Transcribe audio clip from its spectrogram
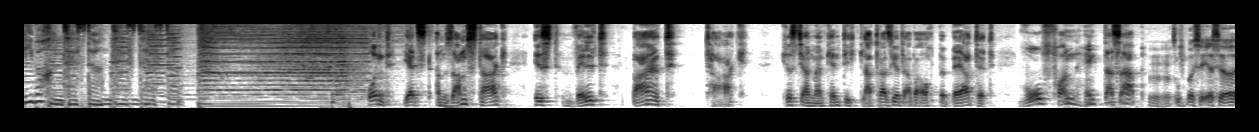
die Wochentester. Und jetzt am Samstag ist Weltbarttag. Christian, man kennt dich glatt rasiert, aber auch bebärtet. Wovon hängt das ab? Mhm. Ich muss erst ja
